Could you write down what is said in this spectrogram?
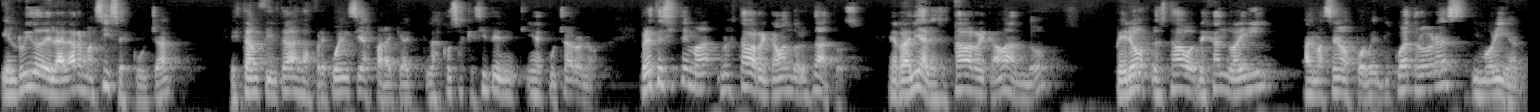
el ruido de la alarma sí se escucha, están filtradas las frecuencias para que las cosas que sí tienen que escuchar o no. Pero este sistema no estaba recabando los datos, en realidad los estaba recabando, pero los estaba dejando ahí almacenados por 24 horas y morían.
